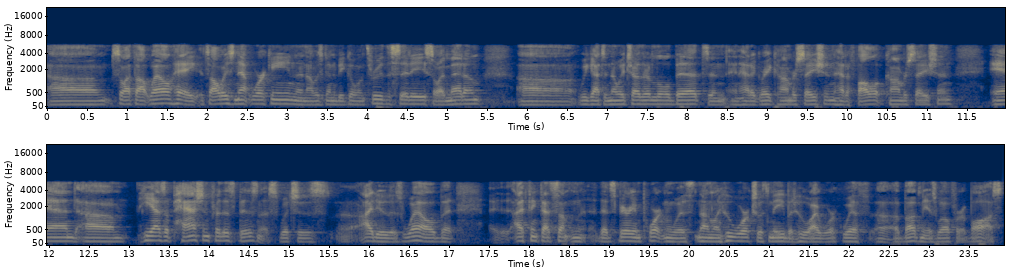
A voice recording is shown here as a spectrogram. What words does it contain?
Um, so I thought, well, hey, it's always networking, and I was going to be going through the city, so I met him. Uh, we got to know each other a little bit and, and had a great conversation, had a follow up conversation. And um, he has a passion for this business, which is uh, I do as well. But I think that's something that's very important with not only who works with me, but who I work with uh, above me as well for a boss.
